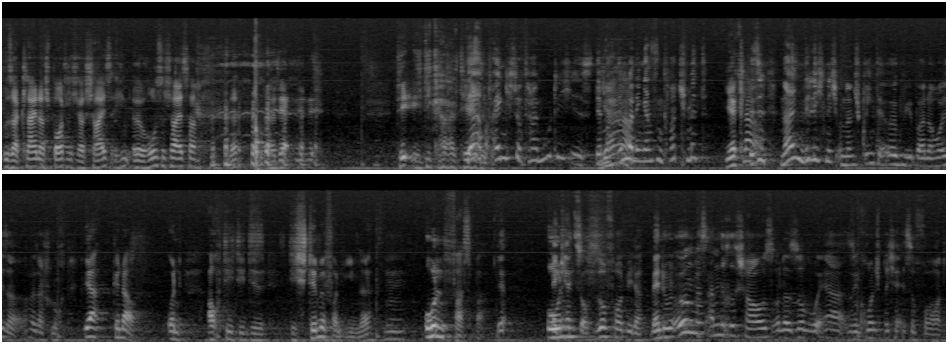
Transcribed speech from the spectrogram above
unser kleiner sportlicher Scheiß, äh, Hosenscheißer, ne? äh, der, die, die Charaktere. Der aber eigentlich total mutig ist. Der Ja. macht immer den ganzen Quatsch mit. Ja, klar. Sind, nein, will ich nicht. Und dann springt er irgendwie über eine Häuser, Häuserschlucht. ja, genau. Und auch die, die, die, die Stimme von ihm, ne? Mhm. Unfassbar. Ja. Und- Erkennst du auch sofort wieder. Wenn du irgendwas anderes schaust oder so, wo er Synchronsprecher ist, sofort.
